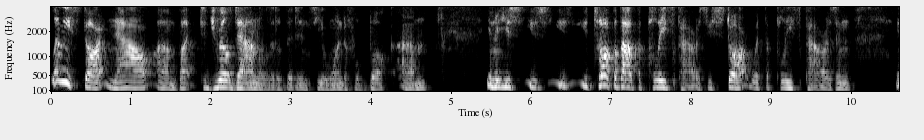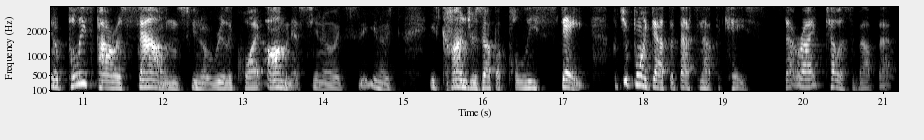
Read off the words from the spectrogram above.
let me start now, um, but to drill down a little bit into your wonderful book. Um, you know, you, you, you talk about the police powers. You start with the police powers, and you know, police powers sounds you know really quite ominous. You know, it's you know, it conjures up a police state. But you point out that that's not the case. Is that right? Tell us about that.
